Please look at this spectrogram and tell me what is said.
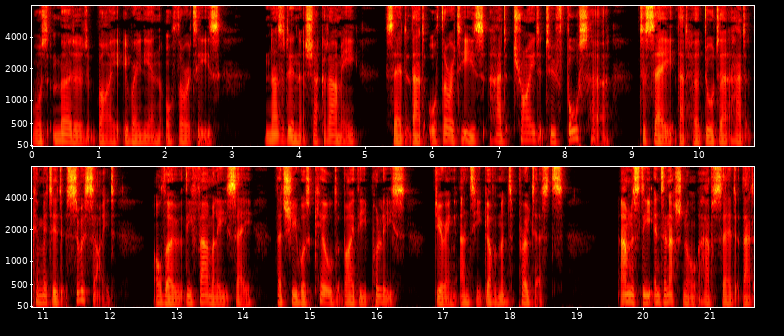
was murdered by Iranian authorities. Nasrin Shakrami said that authorities had tried to force her to say that her daughter had committed suicide, although the family say that she was killed by the police during anti government protests. Amnesty International have said that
